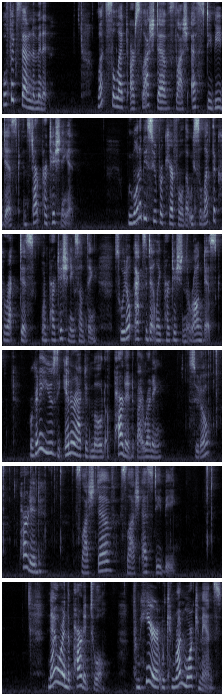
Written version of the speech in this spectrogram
We'll fix that in a minute. Let's select our slash dev slash SDB disk and start partitioning it. We want to be super careful that we select the correct disk when partitioning something so we don't accidentally partition the wrong disk. We're going to use the interactive mode of parted by running sudo parted slash dev slash sdb. Now we're in the parted tool. From here, we can run more commands.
